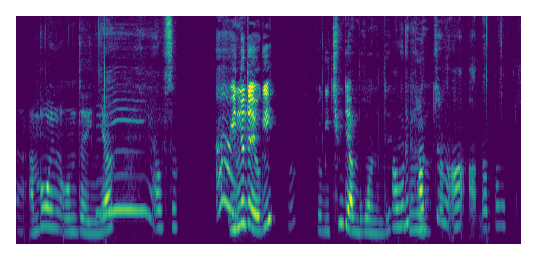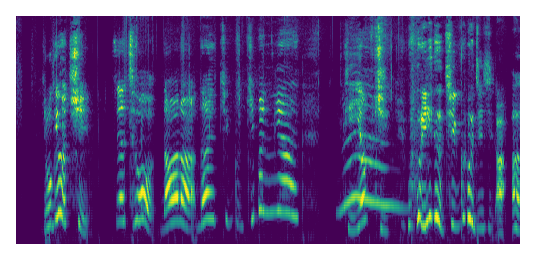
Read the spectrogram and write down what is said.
야, 안 보고 있는 온데 있냐? 이야. 없어. 있는데 여기? 여기 침대 안 보고 왔는데? 아, 우리 응. 봤잖아. 아, 아, 나 빠졌다. 여기 그렇지 세트원. 나와라. 나의 친구 집안이야. 귀엽지? 우리는 친구지. 진- 아, 아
